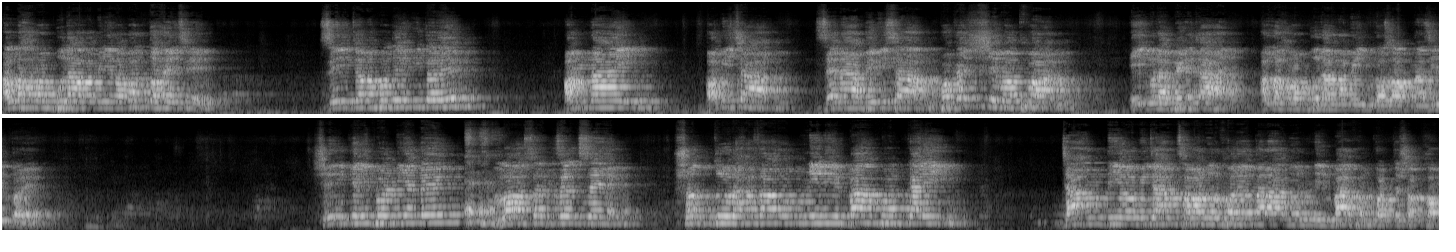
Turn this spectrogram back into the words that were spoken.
আল্লাহ রাব্বুল আলামিনের অবাধ্য হয়েছে, যে জনপদের ভিতরে অন্যায়, অবিচার, জেনা, বেবিচার, প্রকাশ্যে মদপান এইগুলা বেড়ে যায়, আল্লাহ রাব্বুল আলামিন গজব নাজিল করে। সেই ক্যালিফোর্নিয়াতে লস অ্যাঞ্জেলসে সত্তর হাজার অগ্নি নির্বাপনকারী যান দিয়ে অভিযান চালানোর পরেও তারা আগুন নির্বাপন করতে সক্ষম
